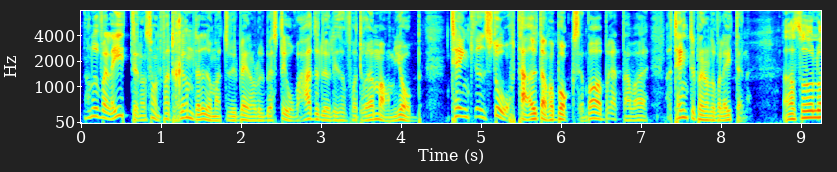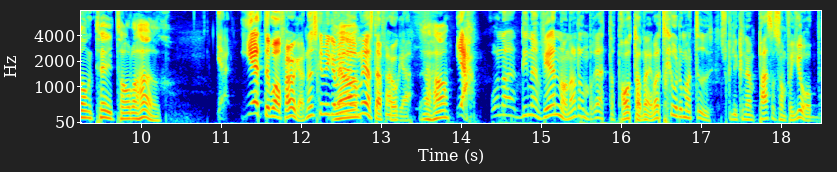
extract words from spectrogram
När du var liten och sånt, vad drömde du om att du ville bli när du blev stor? Vad hade du liksom för drömmar om jobb? Tänk nu stort här utanför boxen. Bara berätta, vad, vad tänkte du på när du var liten? Alltså hur lång tid tar det här? Ja, jättebra fråga. Nu ska vi gå Ja. vidare med nästa fråga. Jaha. Ja, och när dina vänner, när de berättar, pratar om dig, vad tror de att du skulle kunna passa som för jobb?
